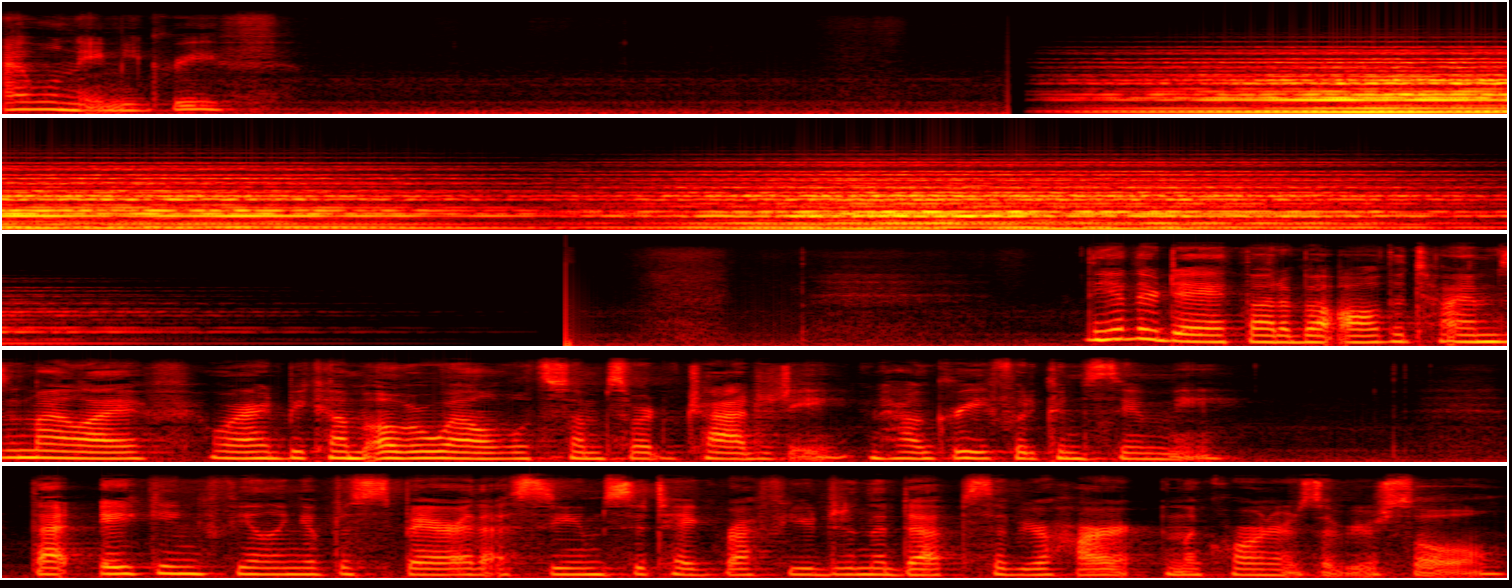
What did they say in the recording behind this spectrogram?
I will name you Grief. The other day I thought about all the times in my life where I had become overwhelmed with some sort of tragedy and how grief would consume me. That aching feeling of despair that seems to take refuge in the depths of your heart and the corners of your soul.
